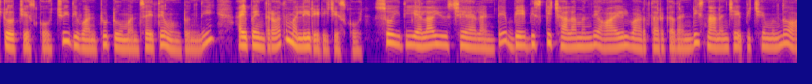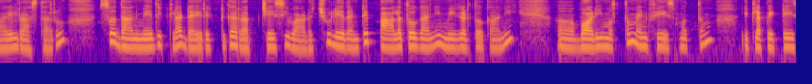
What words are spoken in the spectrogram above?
స్టోర్ చేసుకోవచ్చు. ఇది వన్ టు టూ మంత్స్ అయితే ఉంటుంది. అయిపోయిన తర్వాత మళ్ళీ రెడీ చేసుకోవచ్చు. సో ఇది ఎలా యూజ్ చేయాలంటే బేబీస్కి చాలామంది ఆయిల్ వాడతారు కదండి. స్నానం చేయించే ముందు ఆయిల్ రాస్తారు. సో దాని మీద ఇట్లా డైరెక్ట్గా రబ్ చేసి వాడచ్చు. లేదంటే పాలతో కానీ మీగడతో కానీ బాడీ మొత్తం అండ్ ఫేస్ మొత్తం ఇట్లా పెట్టేసి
